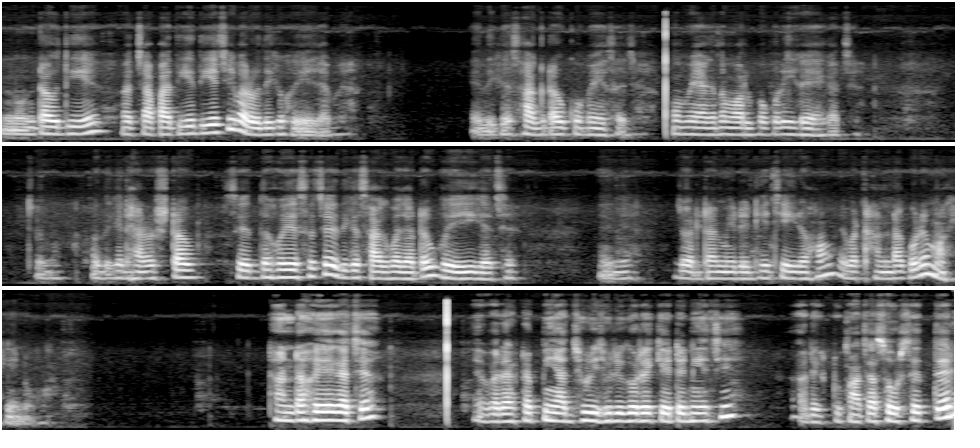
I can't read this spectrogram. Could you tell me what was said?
নুনটাও দিয়ে চাপা দিয়ে দিয়েছি, এবার ওদিকে হয়ে যাবে। এদিকে শাকটাও কমে এসেছে, কমে একদম অল্প করেই হয়ে গেছে। চলুন, ওদিকে ঢ্যাঁড়সটাও সেদ্ধ হয়ে এসেছে, এদিকে শাক ভাজাটাও হয়েই গেছে। এই যে, জলটা মেরে নিয়েছি এইরকম, এবার ঠান্ডা করে মাখিয়ে নেব। ঠান্ডা হয়ে গেছে, এবার একটা পেঁয়াজ ঝুড়ি ঝুড়ি করে কেটে নিয়েছি। আর একটু কাঁচা সর্ষের তেল,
